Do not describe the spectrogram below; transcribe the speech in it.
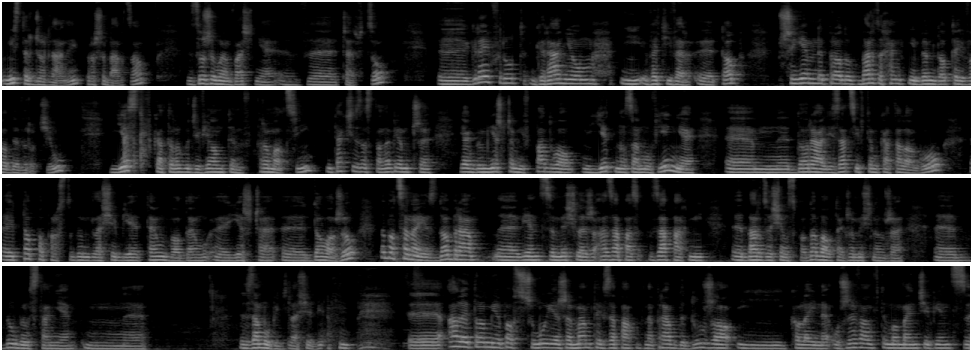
Mr. Jordany, proszę bardzo. Zużyłem właśnie w czerwcu. Y, Grapefruit, Geranium i Vetiver y, Top. Przyjemny produkt, bardzo chętnie bym do tej wody wrócił. Jest w katalogu dziewiątym w promocji i tak się zastanawiam, czy jakbym jeszcze mi wpadło jedno zamówienie do realizacji w tym katalogu, y, to po prostu bym dla siebie tę wodę jeszcze dołożył, no bo cena jest dobra, więc myślę, że a zapas, zapach mi bardzo się spodobał, także myślę, że y, byłbym w stanie mm, y, zamówić dla siebie. Ale to mnie powstrzymuje, że mam tych zapachów naprawdę dużo i kolejne używam w tym momencie, więc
